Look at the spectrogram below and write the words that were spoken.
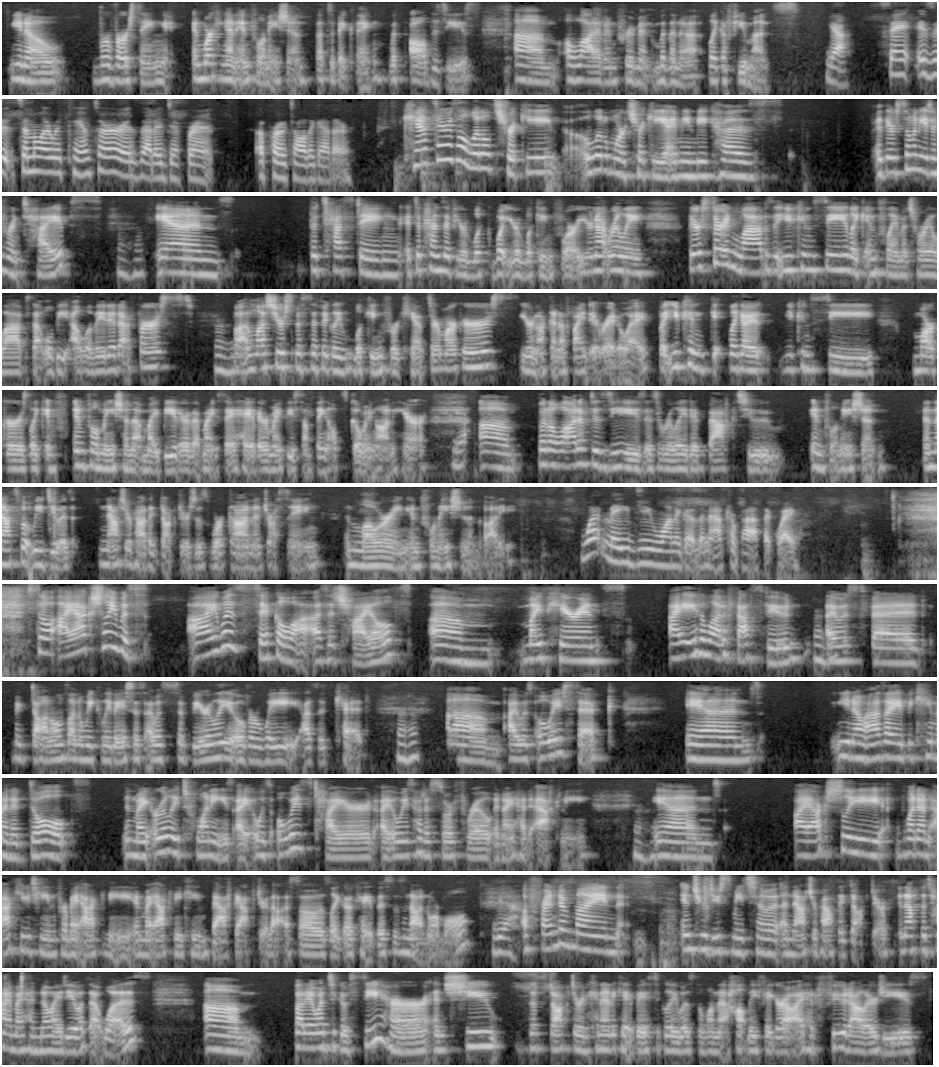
you know, reversing and working on inflammation. That's a big thing with all disease. Um, a lot of improvement within a like a few months. Yeah. Say, is it similar with cancer, or is that a different approach altogether? Cancer is a little tricky, a little more tricky. I mean, because there's so many different types mm-hmm. and the testing it depends if you're look what you're looking for you're not really there's certain labs that you can see like inflammatory labs that will be elevated at 1st mm-hmm. but unless you're specifically looking for cancer markers you're not going to find it right away but you can get like i you can see markers like inf- inflammation that might be there that might say hey there might be something else going on here yeah. um, but a lot of disease is related back to inflammation and that's what we do as naturopathic doctors is work on addressing and lowering inflammation in the body. What made you want to go the naturopathic way? So I actually was I was sick a lot as a child. Um, my parents I ate a lot of fast food. Mm-hmm. I was fed McDonald's on a weekly basis. I was severely overweight as a kid. Mm-hmm. Um, I was always sick. And, you know, as I became an adult, in my early 20s, I was always tired. I always had a sore throat and I had acne. Mm-hmm. And I actually went on Accutane for my acne, and my acne came back after that. So I was like, okay, this is not normal. Yeah. A friend of mine introduced me to a naturopathic doctor, and at the time, I had no idea what that was. Um, but I went to go see her, and she, this doctor in Connecticut, basically was the one that helped me figure out I had food allergies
